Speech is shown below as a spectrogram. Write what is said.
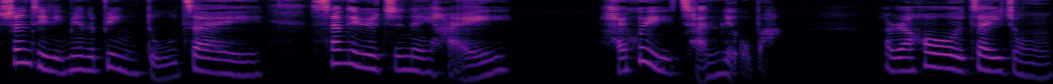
身体里面的病毒在三个月之内还还会残留吧，然后在一种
